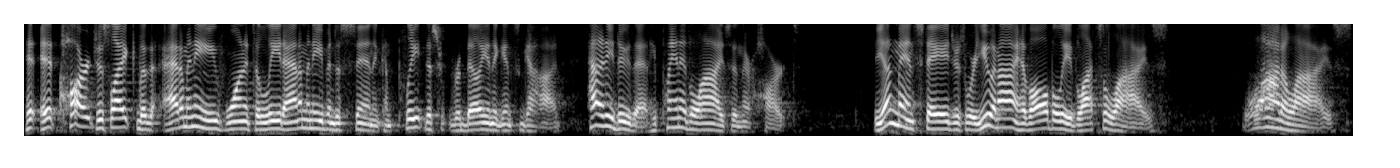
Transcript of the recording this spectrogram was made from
at heart, just like Adam and Eve wanted to lead Adam and Eve into sin and complete this rebellion against God. How did he do that? He planted lies in their heart. The young man stage is where you and I have all believed lots of lies. A lot of lies.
